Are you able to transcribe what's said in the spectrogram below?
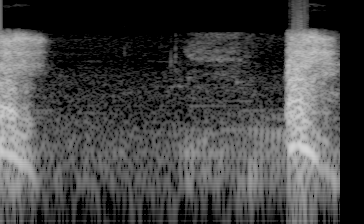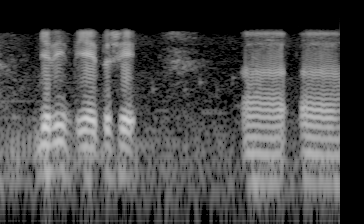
Jadi ya itu sih uh, uh,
